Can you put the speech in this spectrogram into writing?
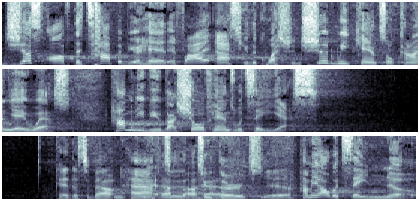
just off the top of your head, if I ask you the question, should we cancel Kanye West? How many of you, by show of hands, would say yes? Okay, that's about half Yeah, to about two half. thirds. Yeah. How many of y'all would say no?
